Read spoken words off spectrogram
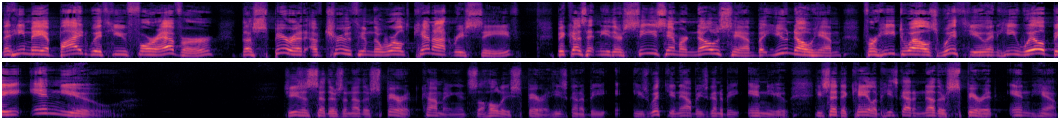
that he may abide with you forever the spirit of truth whom the world cannot receive because it neither sees him or knows him, but you know him, for he dwells with you and he will be in you. Jesus said there's another spirit coming. It's the Holy Spirit. He's going to be he's with you now, but he's going to be in you. He said to Caleb, he's got another spirit in him.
